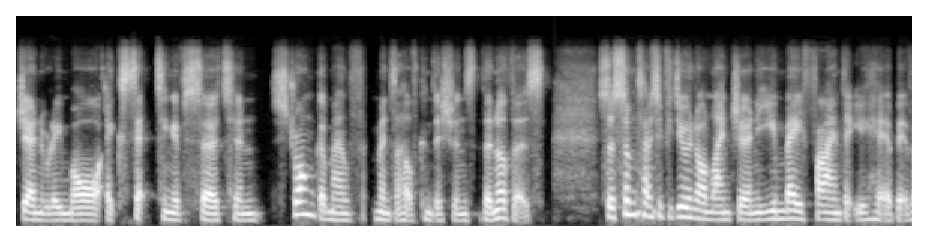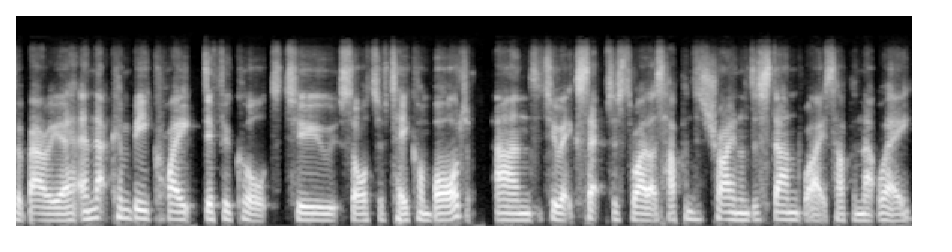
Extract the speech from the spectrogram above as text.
generally more accepting of certain stronger mental health conditions than others. So sometimes if you do an online journey, you may find that you hit a bit of a barrier, and that can be quite difficult to sort of take on board and to accept as to why that's happened, to try and understand why it's happened that way.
